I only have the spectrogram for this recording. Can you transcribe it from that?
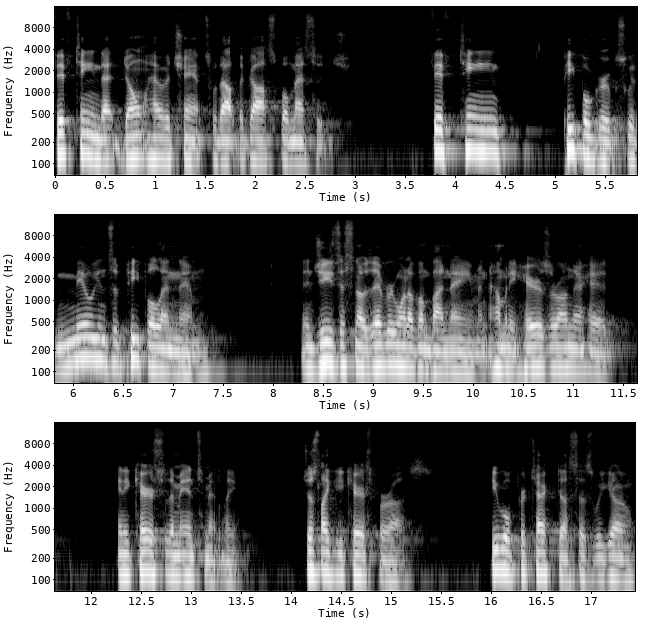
15 that don't have a chance without the gospel message, 15 people groups with millions of people in them. And Jesus knows every one of them by name and how many hairs are on their head. And He cares for them intimately, just like He cares for us. He will protect us as we go.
